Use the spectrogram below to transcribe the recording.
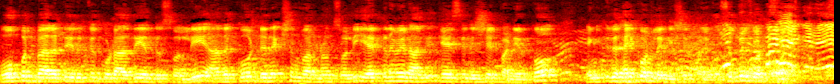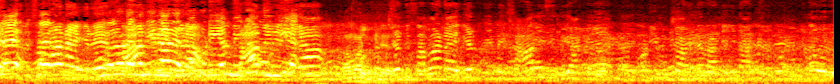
ஓப்பன் பேலட் இருக்கக்கூடாது என்று சொல்லி அந்த கோர்ட் டிரெக்ஷன் வரணும்னு சொல்லி ஏற்கனவே நாங்கள் கேஸ் இனிஷியேட் பண்ணியிருக்கோம். எங்க- இது ஹைகோர்ட்ல இனிஷியேட் பண்ணியிருக்கோம். சுப்ரீம் கோர்ட் சபாநாயகர் என்னை சாதி ரீதியாக திமுகவினர் அணுகினார்கள். ஆனா ஒரு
